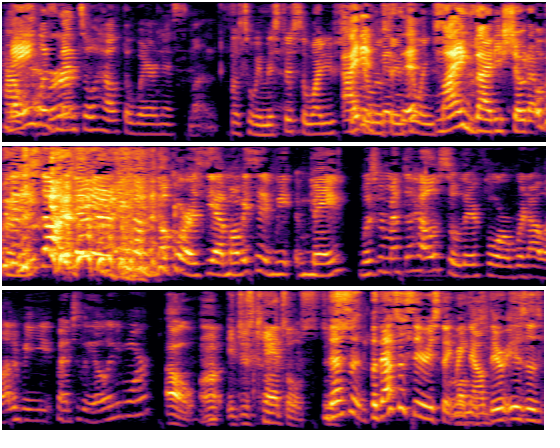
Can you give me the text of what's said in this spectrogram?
May was Mental Health Awareness Month. Oh, so we missed it. So why do you still I feel didn't those miss same it. feelings? My anxiety showed up Oh, for because me. it stopped. Of course, yeah. Mommy said we May was for mental health, so therefore we're not allowed to be mentally ill anymore. Oh, uh, it just cancels. That's a, but that's a serious thing right now. this- There is a,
